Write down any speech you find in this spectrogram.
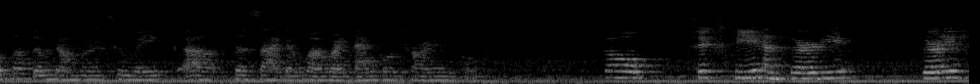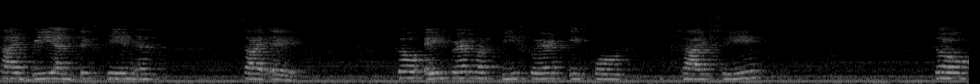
both of the numbers to make uh, the side of a right angle triangle. So 16 and 30, 30 is side B and 16 is side A. So A squared plus B squared equals side C. So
